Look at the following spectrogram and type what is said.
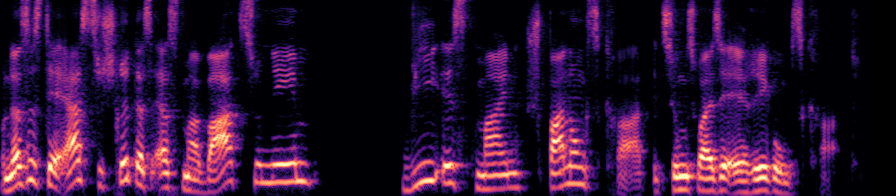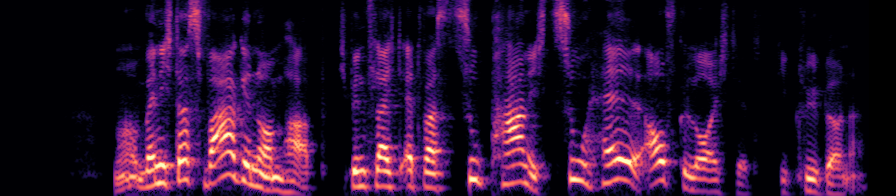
Und das ist der erste Schritt, das erstmal wahrzunehmen, wie ist mein Spannungsgrad bzw. Erregungsgrad. Na, wenn ich das wahrgenommen habe, ich bin vielleicht etwas zu panisch, zu hell aufgeleuchtet, die Glühbirne,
